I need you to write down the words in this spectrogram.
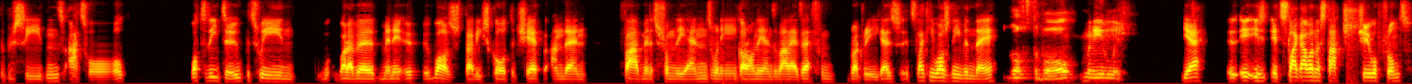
the proceedings at all. What did he do between whatever minute it was that he scored the chip and then five minutes from the end when he got on the end of that header from Rodriguez. It's like he wasn't even there. Lost the ball mainly. Yeah, it's like having a statue up front.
